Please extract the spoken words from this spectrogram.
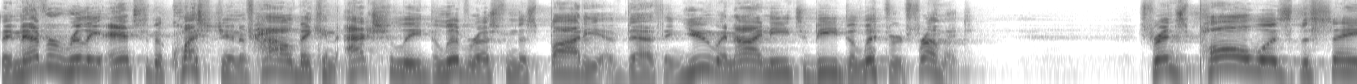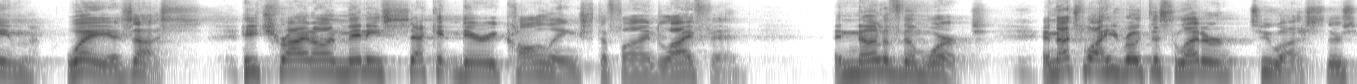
They never really answer the question of how they can actually deliver us from this body of death, and you and I need to be delivered from it. Friends, Paul was the same way as us. He tried on many secondary callings to find life in, and none of them worked. And that's why he wrote this letter to us. There's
